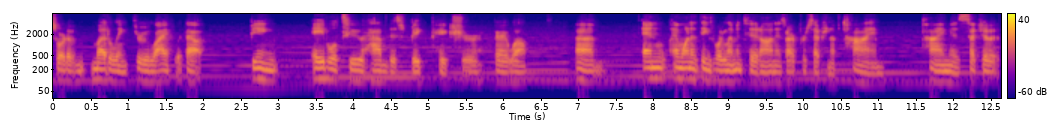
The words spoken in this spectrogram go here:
sort of muddling through life without being able to have this big picture very well. Um, and and one of the things we're limited on is our perception of time. Time is such a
